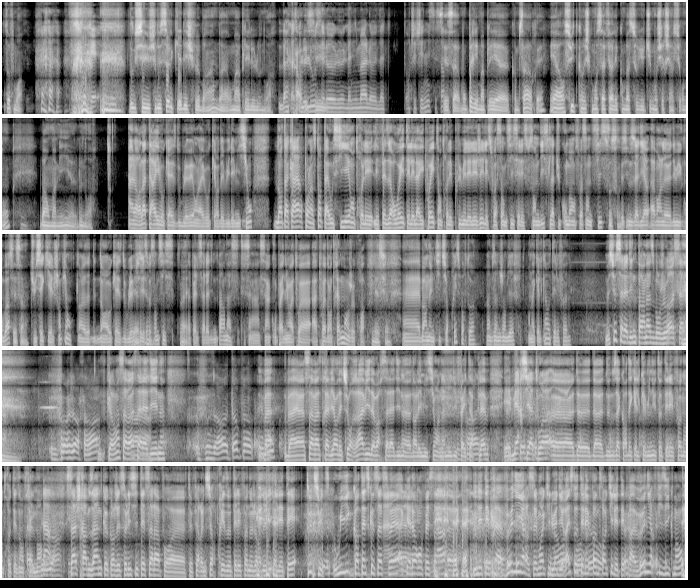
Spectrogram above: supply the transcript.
sauf moi. Donc je, suis- je suis le seul qui a des cheveux bruns. bah, on m'a appelé le loup noir. D'accord. le loup, c'est- l'animal euh, de la- en Tchétchénie, c'est ça? C'est ça. Mon père, il m'appelait euh, comme ça après. Et euh, ensuite, quand j'ai commencé à faire les combats sur YouTube, on cherchait un surnom. Hmm. Bah, on m'a mis euh, loup noir. Alors là, tu arrives au KSW, on l'a évoqué en début d'émission. Dans ta carrière, pour l'instant, tu as oscillé entre les, les featherweight et les lightweight, entre les plumes et les légers, les 66 et les 70. Là, tu combats en 66, ce que 66, tu nous as dit avant le début du combat. C'est ça. Tu sais qui est le champion dans, dans au KSW Bien chez les sûr. 66. Il Ouais. s'appelle Saladin Parnasse. C'est un, c'est un compagnon à toi, à toi d'entraînement, je crois. Bien sûr. Euh, bah, on a une petite surprise pour toi, Ramzan Jambief. On a quelqu'un au téléphone. Monsieur Saladin Parnasse, bonjour. Oh, ça va. Bonjour, ça va? Comment ça va, Ah. Saladin? Ça va top hein Et bah, bah, ça va très bien, on est toujours ravis d'avoir Saladin euh, dans l'émission, un ami du Fighter. Club. Et merci à toi euh, de, de- de nous accorder quelques minutes au téléphone entre tes entraînements. Tard, hein. Sache Ramzan que quand j'ai sollicité Salah pour euh, te faire une surprise au téléphone aujourd'hui, il était tout de suite. Oui, quand est-ce que ça se fait? À quelle heure on fait ça? Euh, Il était prêt à venir. C'est moi qui lui ai dit reste au téléphone tranquille. Il était prêt à venir physiquement.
